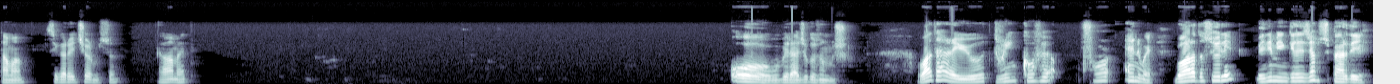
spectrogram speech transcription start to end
Tamam. Sigara içiyor musun? Devam et. Oo, bu birazcık uzunmuş. What are you drink coffee for anyway? Bu arada söyleyeyim. Benim İngilizcem süper değil.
